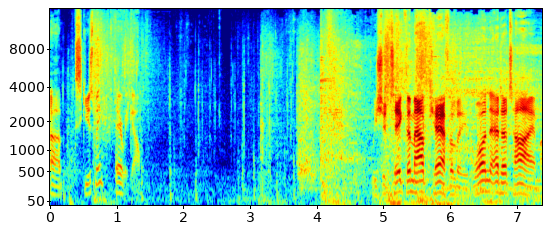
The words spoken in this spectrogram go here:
Uh, excuse me? There we go. We should take them out carefully, one at a time.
